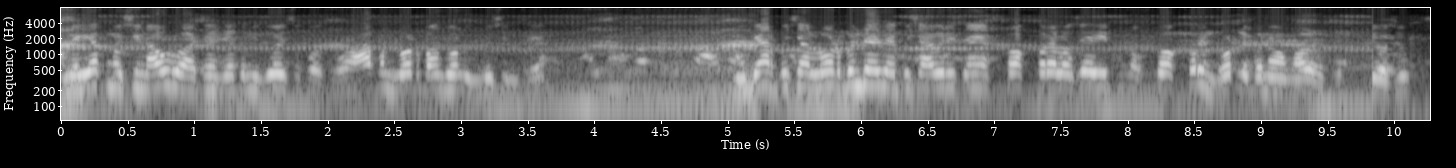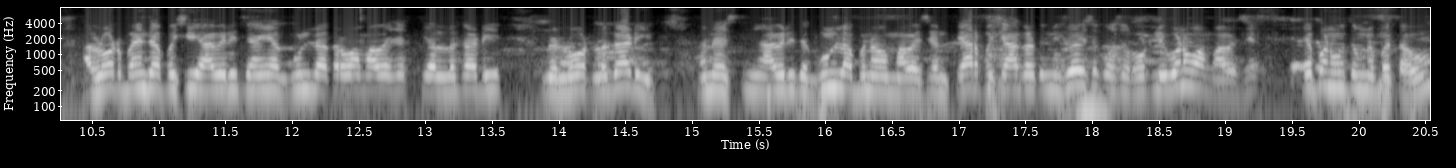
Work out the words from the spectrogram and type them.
અને એક મશીન આવડું આ છે, જે તમે જોઈ શકો છો. આ પણ લોટ બાંધવાનું મશીન છે. અને ત્યાર પછી આ લોટ બંધાઈ જાય, પછી આવી રીતે અહીંયા સ્ટોક કરેલો છે, એ સ્ટોક કરીને રોટલી બનાવવામાં આવે છે. કહો છું. આ લોટ બાંધ્યા પછી આવી રીતે અહીંયા ગુંડલા કરવામાં આવે છે, તેલ લગાડી અને લોટ લગાડી અને આવી રીતે ગુંડલા બનાવવામાં આવે છે. અને ત્યાર પછી આગળ તમે જોઈ શકો છો, રોટલી વણવામાં આવે છે. એ પણ હું તમને બતાવું.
